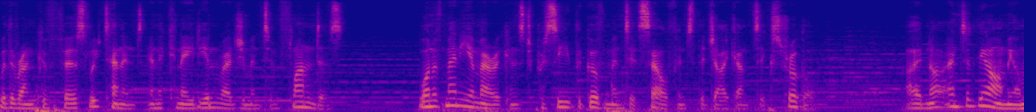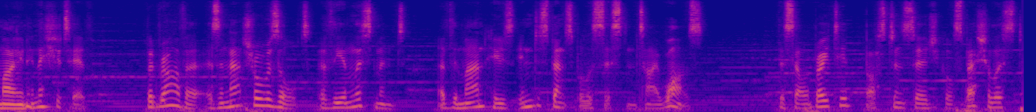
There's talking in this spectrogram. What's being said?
with the rank of first lieutenant in a Canadian regiment in Flanders one of many Americans to precede the government itself into the gigantic struggle. I had not entered the army on my own initiative, but rather as a natural result of the enlistment of the man whose indispensable assistant I was, the celebrated Boston surgical specialist,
